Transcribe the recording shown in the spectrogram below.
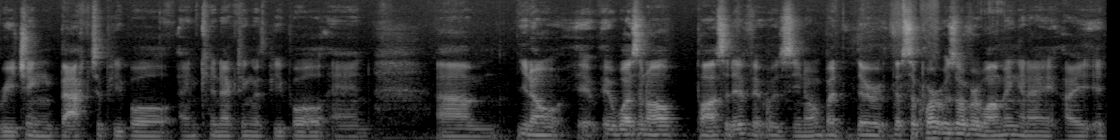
reaching back to people and connecting with people and um, you know it, it wasn't all positive it was you know but there the support was overwhelming and I, I it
